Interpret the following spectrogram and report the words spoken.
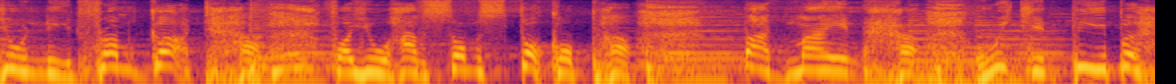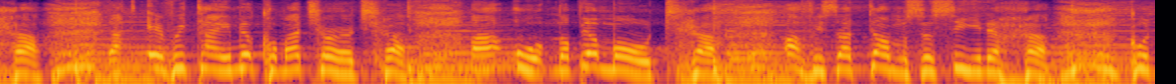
you need from God. For you have some stuck up. Bad mind, wicked people that every time you come at church, open up your mouth. Officer Thompson Senior, good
